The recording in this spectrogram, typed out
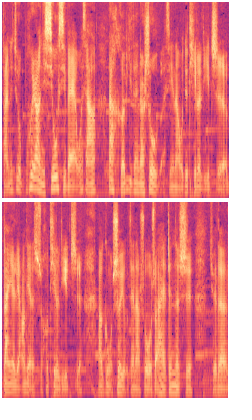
反正就不会让你休息呗。我想那何必在那受恶心呢？我就提了离职，半夜两点的时候提了离职，然后跟我舍友在那说，我说哎，真的是觉得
